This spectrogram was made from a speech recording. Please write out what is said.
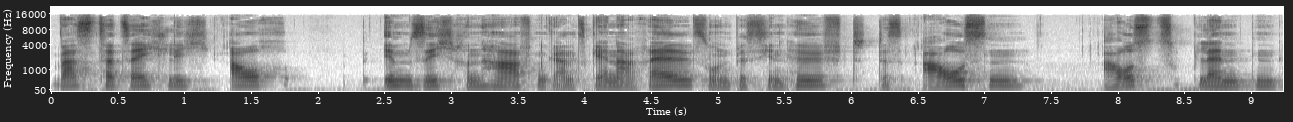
Was tatsächlich auch im sicheren Hafen ganz generell so ein bisschen hilft, das Außen auszublenden,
